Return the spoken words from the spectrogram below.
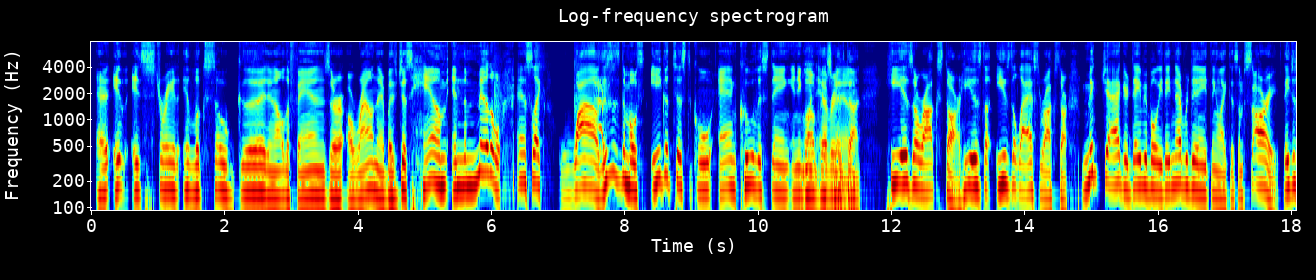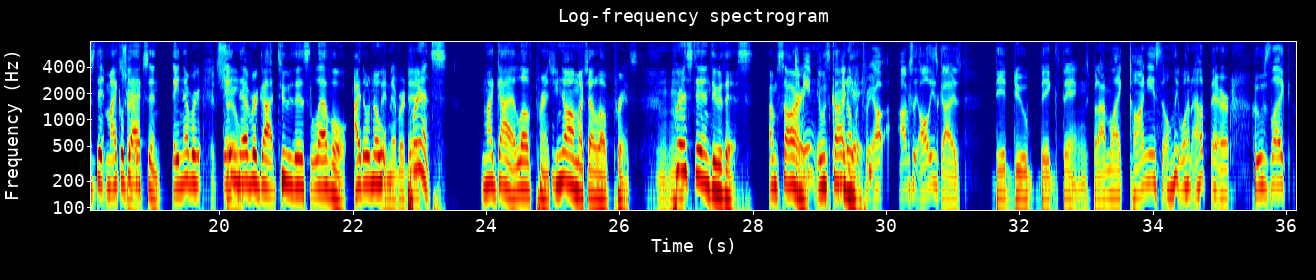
And it it's straight. It looks so good, and all the fans are around there, but it's just him in the middle, and it's like, wow, this is the most egotistical and coolest thing anyone Love ever has done. He is a rock star. He is the he's the last rock star. Mick Jagger, David Bowie, they never did anything like this. I'm sorry. They just did Michael. Jackson. They never It's they true. never got to this level. I don't know. They never did. Prince. My guy, I love Prince. You know how much I love Prince. Mhm. Prince didn't do this. I'm sorry. I mean, it was Kanye. You know, ob- obviously, all these guys did do big things, but I'm like, Kanye's the only one out there who's like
